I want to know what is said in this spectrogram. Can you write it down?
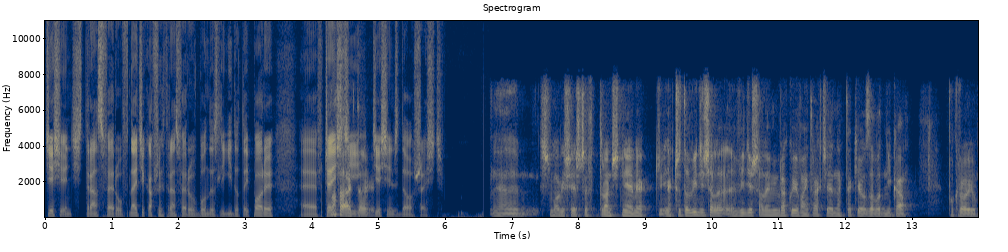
10 transferów, najciekawszych transferów Bundesligi do tej pory e, w części no tak, tak. 10 do 6. E, jeśli mogę się jeszcze wtrącić, nie wiem jak, jak czy to widzisz, ale, widzisz, ale mi brakuje w Eintrachcie jednak takiego zawodnika pokroju.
